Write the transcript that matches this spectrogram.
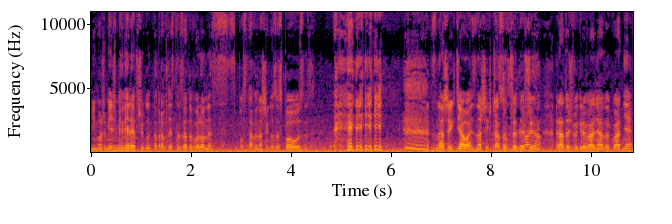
Mimo, że mieliśmy wiele przygód, naprawdę jestem zadowolony z, postawy naszego zespołu, z, z naszych działań, z naszych czasów przede wszystkim. Radość wygrywania, dokładnie.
